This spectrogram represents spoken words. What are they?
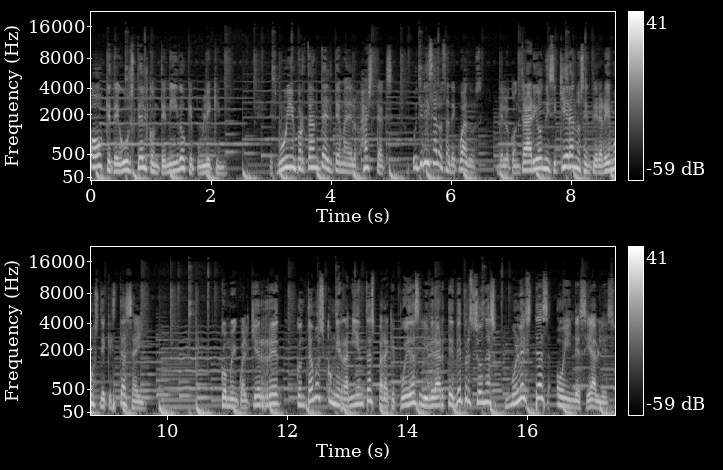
o que te guste el contenido que publiquen. Es muy importante el tema de los hashtags, utiliza los adecuados, de lo contrario ni siquiera nos enteraremos de que estás ahí. Como en cualquier red, contamos con herramientas para que puedas librarte de personas molestas o indeseables,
